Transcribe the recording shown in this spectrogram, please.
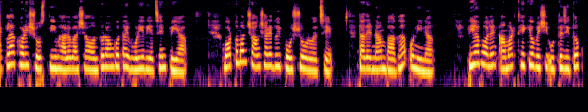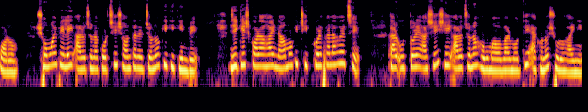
একলা ঘরে স্বস্তি, ভালোবাসা, অন্তরঙ্গতায় ভরিয়ে দিয়েছেন প্রিয়া। বর্তমান সংসারে দুই পোষ্যও রয়েছে, তাদের নাম বাঘা ও নীনা। প্রিয়া বলেন, আমার থেকেও বেশি উত্তেজিত পরম। সময় পেলেই আলোচনা করছে সন্তানের জন্য কি কি কিনবে। জিজ্ঞেস করা হয়, নামও কি ঠিক করে ফেলা হয়েছে? তার উত্তরে আসে, সেই আলোচনা হবু মা বাবার মধ্যে এখনও শুরু হয়নি।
